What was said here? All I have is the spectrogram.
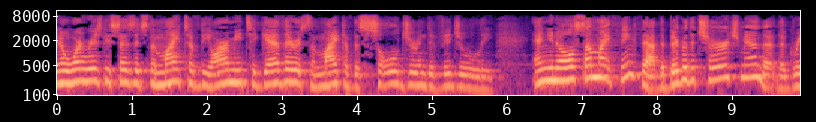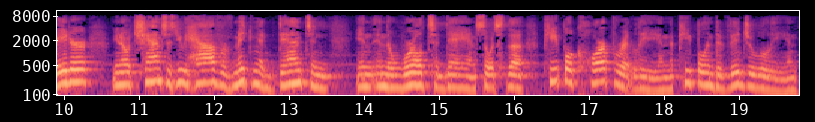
you know, Warren Wiersbe says it's the might of the army together, it's the might of the soldier individually. And you know, some might think that the bigger the church, man, the, the greater, you know, chances you have of making a dent in, in, in the world today. And so it's the people corporately and the people individually. And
